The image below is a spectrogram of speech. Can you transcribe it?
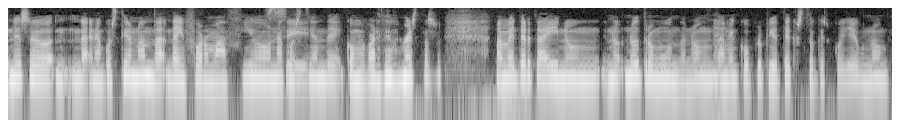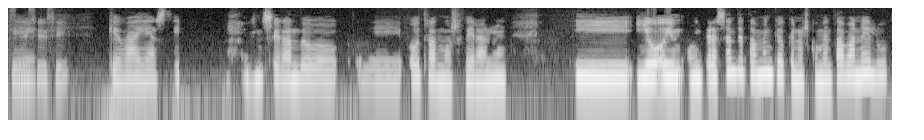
neso, na, na cuestión non da, da información, na sí. cuestión de como parece como estás a meterte aí nun, nun, noutro mundo, non? Mm. Tamén co propio texto que escolleu, non? Que, sí, sí, sí. que vai así xerando eh, outra atmosfera, non? E, e o, o interesante tamén que o que nos comentaba Nelu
